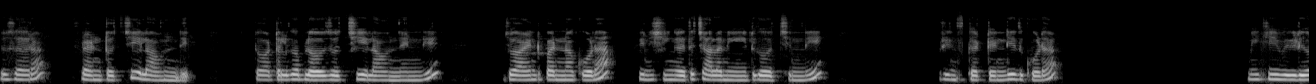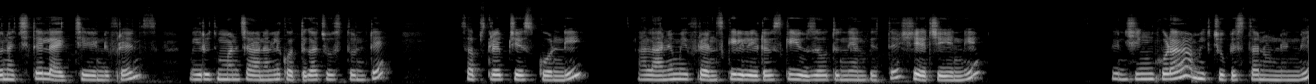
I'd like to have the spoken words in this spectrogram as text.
చూసారా? ఫ్రంట్ వచ్చి ఇలా ఉంది. టోటల్గా బ్లౌజ్ వచ్చి ఇలా ఉందండి. జాయింట్ పడినా కూడా ఫినిషింగ్ అయితే చాలా నీట్గా వచ్చింది. ప్రిన్స్ కట్ అండి ఇది కూడా. మీకు ఈ వీడియో నచ్చితే లైక్ చేయండి ఫ్రెండ్స్. మీరు మన ఛానల్ని కొత్తగా చూస్తుంటే సబ్స్క్రైబ్ చేసుకోండి. అలానే మీ ఫ్రెండ్స్కి రిలేటివ్స్కి యూజ్ అవుతుంది అనిపిస్తే షేర్ చేయండి. ఫినిషింగ్ కూడా మీకు చూపిస్తాను ఉండండి.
